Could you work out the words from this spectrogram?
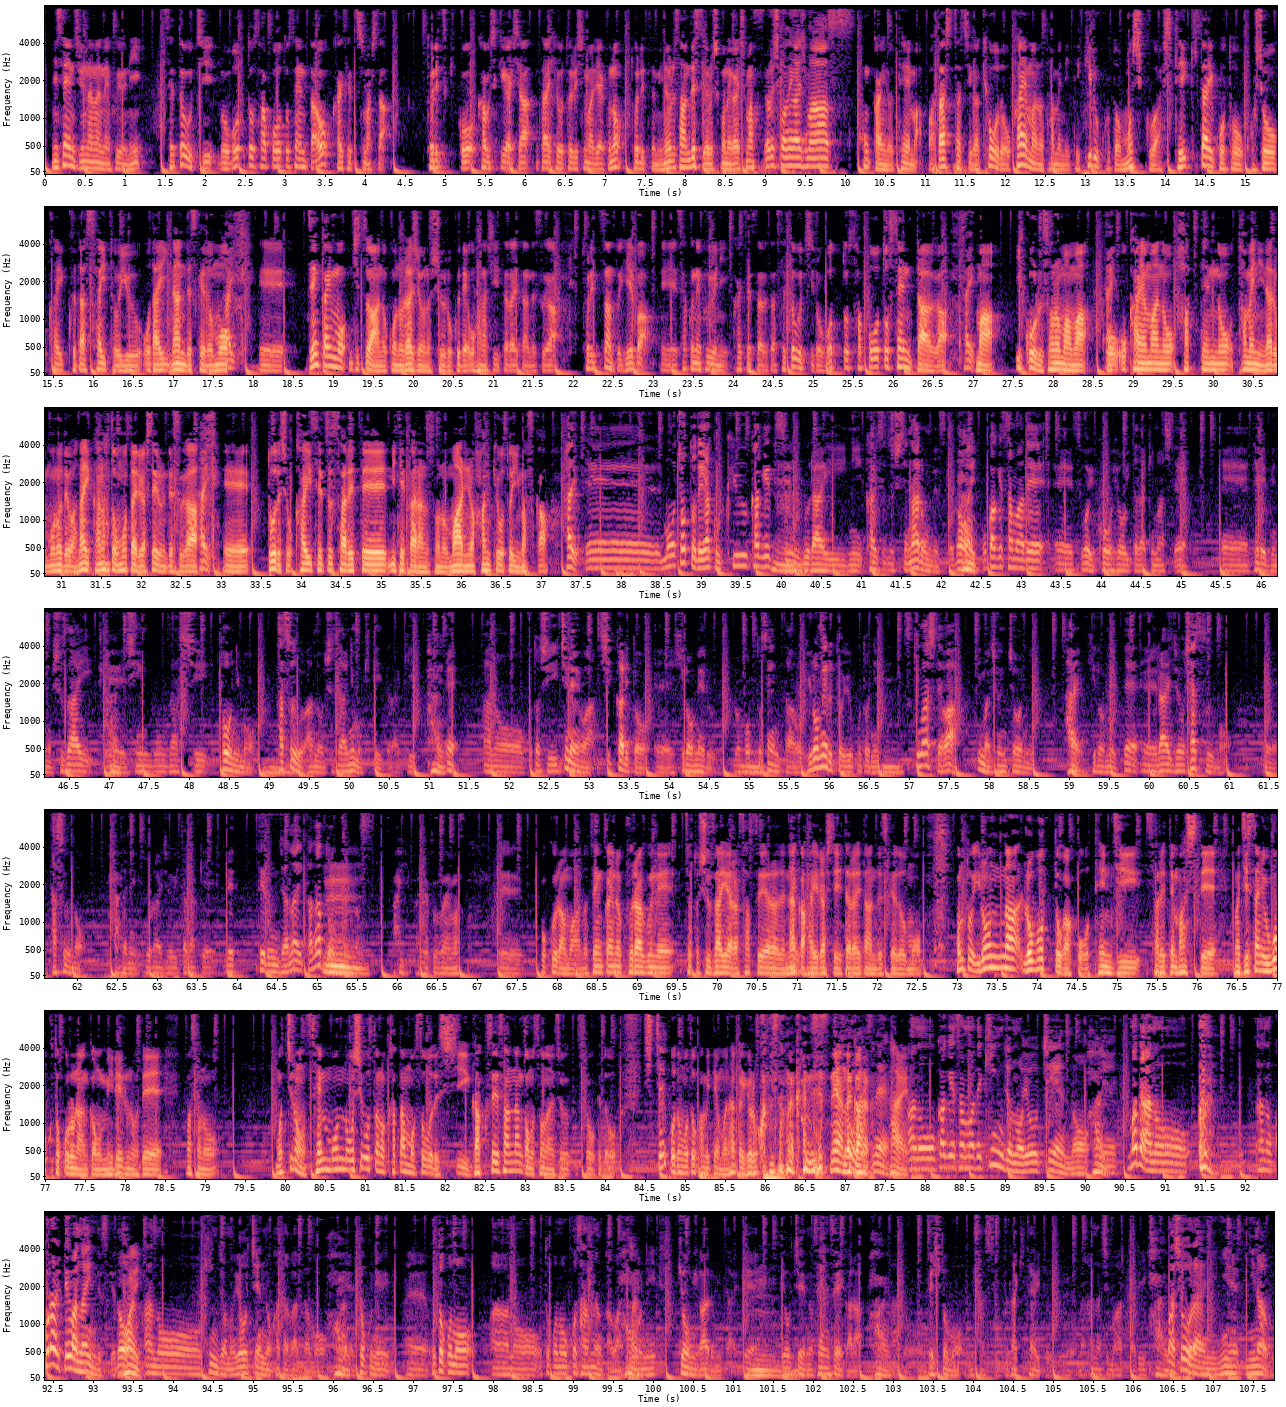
2017年冬に瀬戸内ロボットサポートセンターを開設しました。都立機構株式会社代表取締役の都立実さんです。よろしくお願いします。よろしくお願いします。今回のテーマ、私たちが郷土岡山のためにできること、もしくはしていきたいことをご紹介くださいというお題なんですけども、はい、えー前回も実はあのこのラジオの収録でお話しいただいたんですが、都立さんといえば、えー、昨年冬に開設された瀬戸内ロボットサポートセンターが、はい、まあ、イコールそのまま、こう、はい、岡山の発展のためになるものではないかなと思ったりはしてるんですが、はい、えー、どうでしょう、開設されてみてからのその周りの反響といいますか？はい、えー、もうちょっとで約9ヶ月ぐらいに開設してなるんですけど、うんはい、おかげさまで、えー、すごい好評いただきまして、えー、テレビの取材、えー、新聞雑誌等にも多数、あの取材にも来ていただき、はい、えあの今年1年はしっかりと、えー、広めるロボットセンターを広めるということにつきましては、今順調に、はい、広めて、えー、来場者数も、えー、多数の方にご来場いただけれてるんじゃないかなと思います。はい、ありがとうございます。えー、僕らもあの前回のプラグね、ちょっと取材やら撮影やらで中入らせていただいたんですけども、はい、本当いろんなロボットがこう展示されてまして、まあ、実際に動くところなんかも見れるので、まあ、そのもちろん専門のお仕事の方もそうですし、学生さんなんかもそうなんでしょうけど、ちっちゃい子供とか見てもなんか喜びそうな感じですね、そうですね。はい、あの、おかげさまで近所の幼稚園の、はい、えー、まだあの、あの来られてはないんですけど、はい、あの近所の幼稚園の方々も、はい、えー、特に、えー、男のあの男のお子さんなんかは非常に興味があるみたいで、はい、幼稚園の先生から、あのぜひとも見させていただきたいというような話もあったり、まあ、将来に担う、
